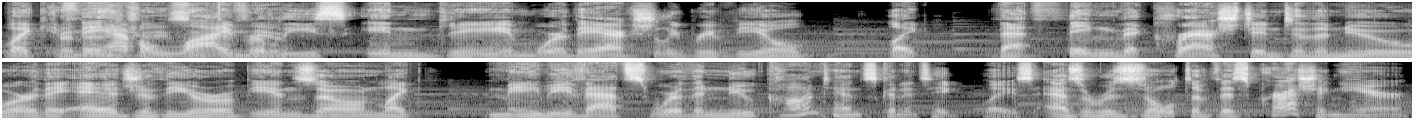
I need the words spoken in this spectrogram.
Like if they have a live something new. release in game where they actually reveal like that thing that crashed into the new or the edge of the European zone, like maybe that's where the new content's going to take place as a result of this crashing here.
